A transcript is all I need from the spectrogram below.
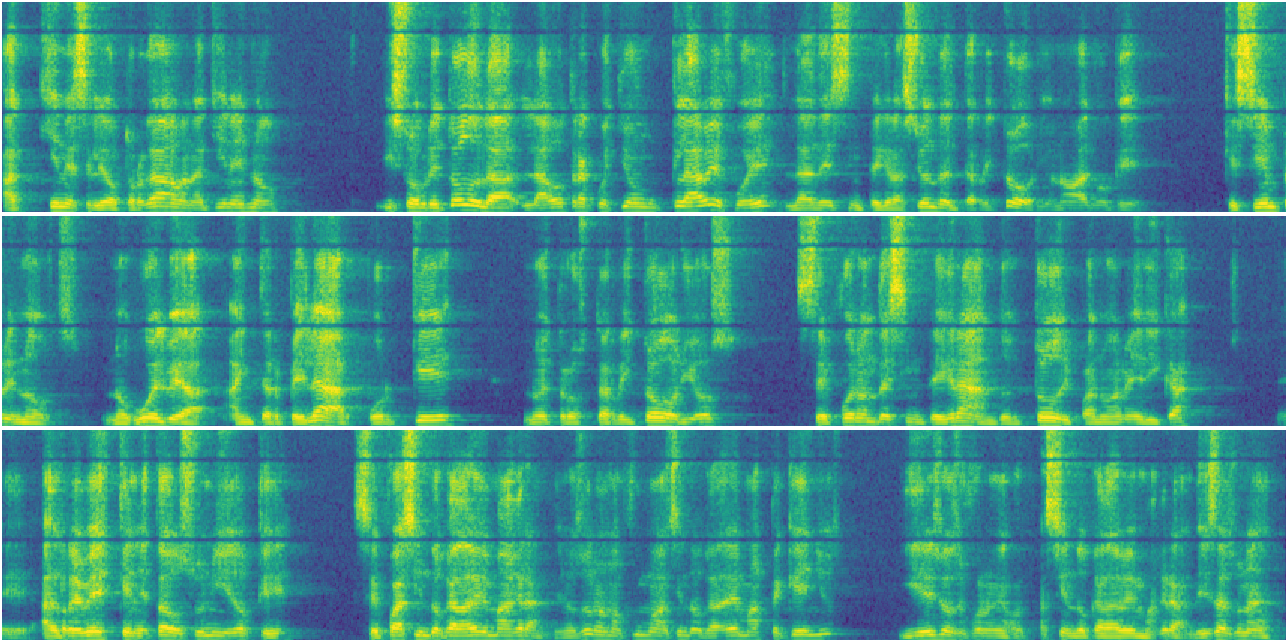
a quienes se le otorgaban, a quienes no. Y sobre todo la, otra cuestión clave fue la desintegración del territorio, ¿no? algo que, que siempre nos, nos vuelve a, a interpelar, por qué nuestros territorios se fueron desintegrando en toda Hispanoamérica, eh, al revés que en Estados Unidos, que se fue haciendo cada vez más grande. Nosotros nos fuimos haciendo cada vez más pequeños y ellos se fueron haciendo cada vez más grandes. Esa es una,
